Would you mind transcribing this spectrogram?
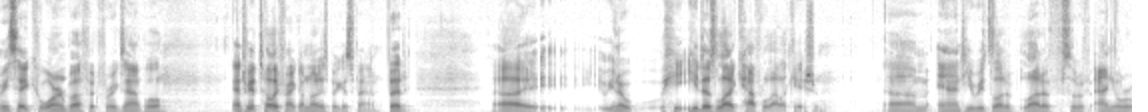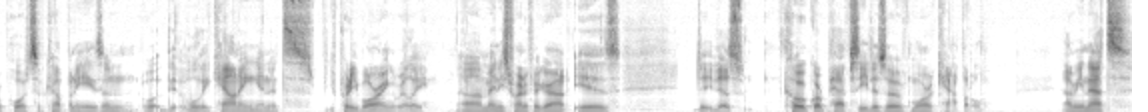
let me say Warren Buffett, for example, and to be totally frank, I'm not his biggest fan, but uh, you know, he, he does a lot of capital allocation. Um, and he reads a lot of lot of sort of annual reports of companies and all the, all the accounting, and it's pretty boring, really. Um, and he's trying to figure out is does Coke or Pepsi deserve more capital? I mean, that's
